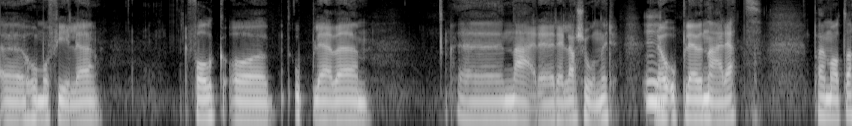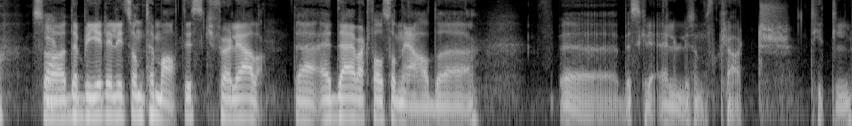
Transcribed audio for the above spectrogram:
eh, homofile folk å oppleve eh, nære relasjoner. Eller å oppleve nærhet, på en måte. Så Ja. det blir litt sånn tematisk, føler jeg, da. Det er, det er i hvert fall sånn jeg hadde eh, beskre- eller liksom forklart tittelen.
